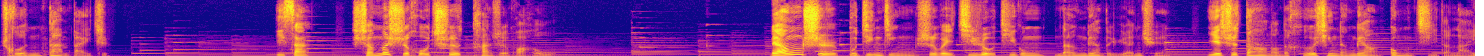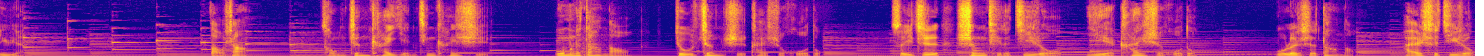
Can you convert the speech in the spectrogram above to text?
纯蛋白质。第三，什么时候吃碳水化合物？粮食不仅仅是为肌肉提供能量的源泉，也是大脑的核心能量供给的来源。早上，从睁开眼睛开始。我们的大脑就正式开始活动，随之身体的肌肉也开始活动。无论是大脑还是肌肉，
